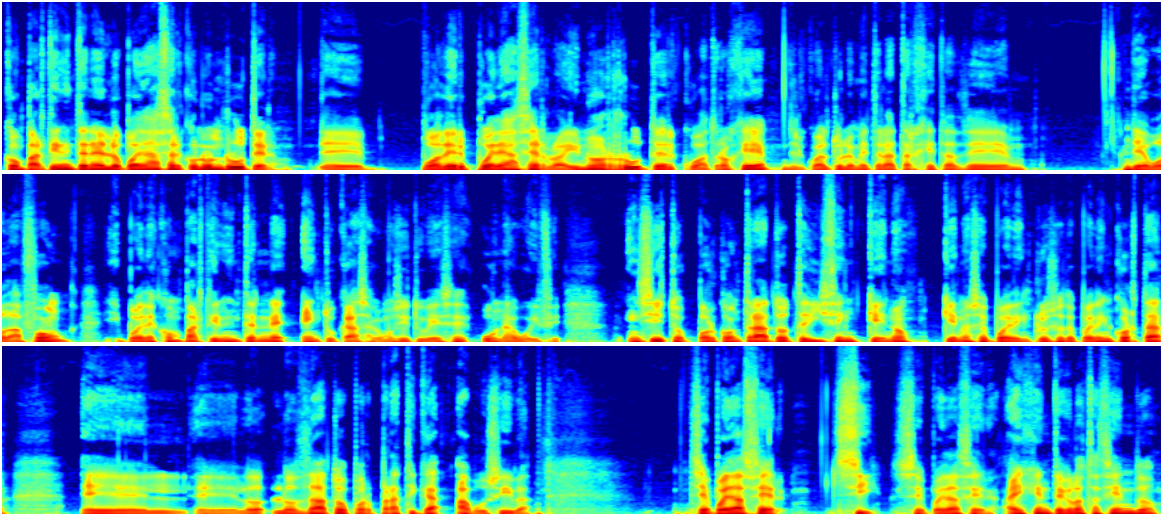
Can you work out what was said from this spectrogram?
Compartir internet lo puedes hacer con un router. Eh, poder puedes hacerlo. Hay unos routers 4G, del cual tú le metes la tarjeta de de Vodafone y puedes compartir internet en tu casa como si tuviese una wifi. Insisto, por contrato te dicen que no, que no se puede, incluso te pueden cortar eh, los datos por práctica abusiva. ¿Se puede hacer? Sí, se puede hacer. ¿Hay gente que lo está haciendo?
